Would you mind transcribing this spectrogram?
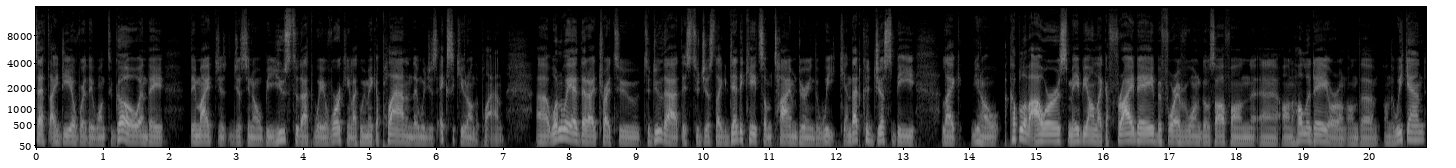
set idea of where they want to go and they they might just, just you know be used to that way of working. Like we make a plan and then we just execute on the plan. Uh, one way that i try to to do that is to just like dedicate some time during the week. And that could just be like you know a couple of hours maybe on like a friday before everyone goes off on uh, on holiday or on, on the on the weekend.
